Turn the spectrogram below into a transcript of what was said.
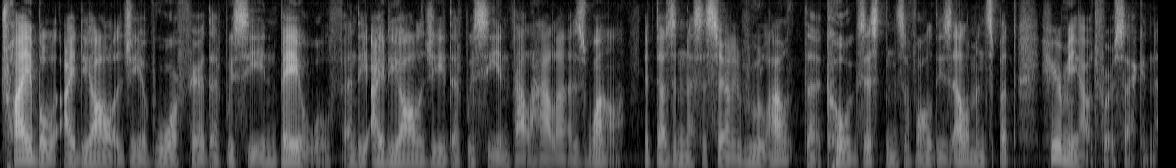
tribal ideology of warfare that we see in Beowulf and the ideology that we see in Valhalla as well. It doesn't necessarily rule out the coexistence of all these elements, but hear me out for a second.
